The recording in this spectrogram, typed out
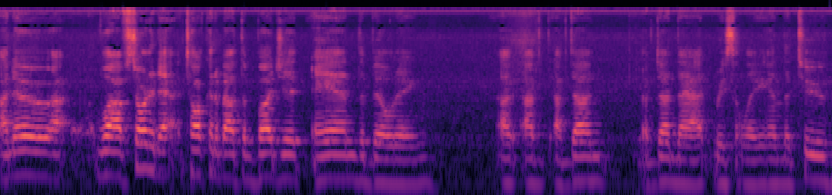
I know. I, well, I've started talking about the budget and the building. I've, I've, I've done I've done that recently, and the two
